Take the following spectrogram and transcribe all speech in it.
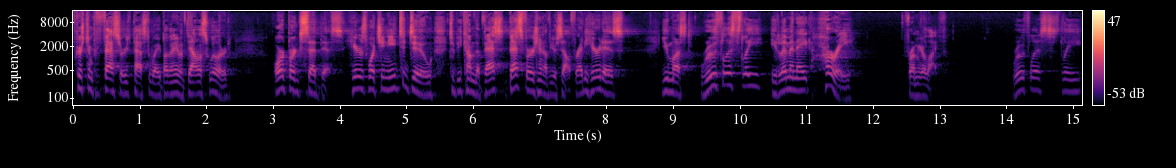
Christian professor who's passed away by the name of Dallas Willard, Ortberg said this Here's what you need to do to become the best, best version of yourself. Ready? Here it is. You must ruthlessly eliminate hurry from your life. Ruthlessly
